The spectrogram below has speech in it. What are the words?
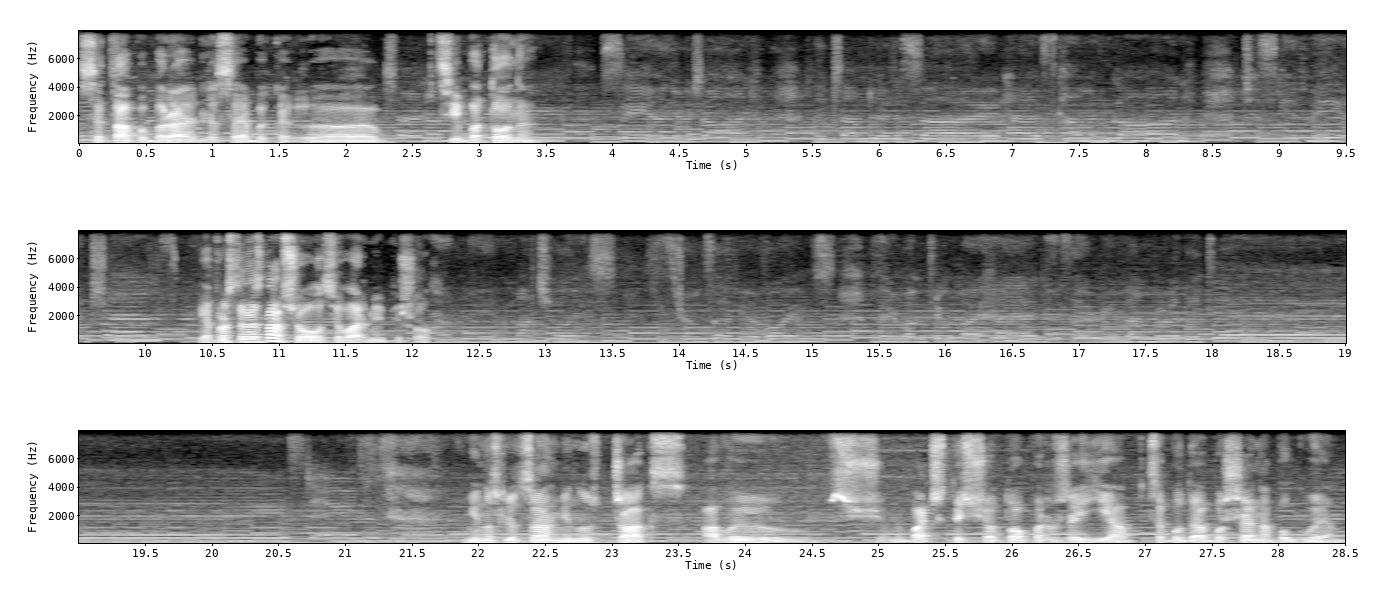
сетап обираю для себе е, ці батони. Я просто не знав, що Олсі в армію пішов. Мінус Люцан, мінус Джакс. А ви що, не бачите, що топер вже є? Це буде або Шен, або Гвен.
